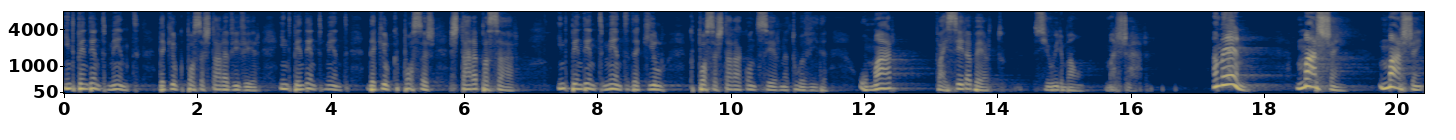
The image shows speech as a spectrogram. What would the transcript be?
Independentemente daquilo que possas estar a viver, independentemente daquilo que possas estar a passar, independentemente daquilo que possa estar a acontecer na tua vida. O mar vai ser aberto se o irmão marchar. Amém! Marchem, marchem.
